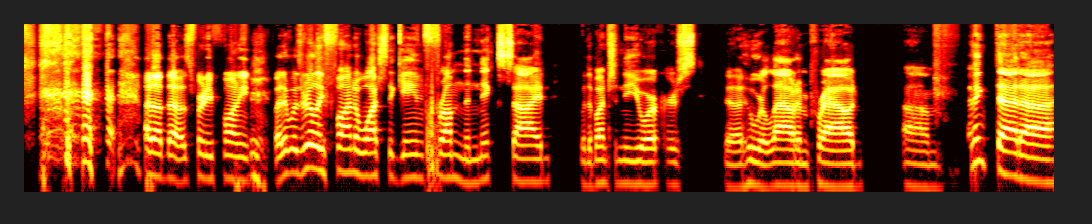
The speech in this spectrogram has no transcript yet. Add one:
I thought that was pretty funny, hmm. but it was really fun to watch the game from the Knicks side with a bunch of New Yorkers uh, who were loud and proud. Um, I think that uh,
